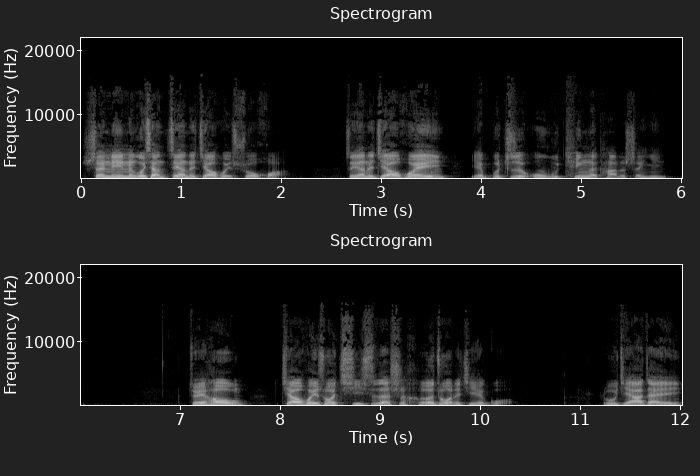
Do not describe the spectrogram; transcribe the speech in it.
圣灵能够像这样的教会说话，这样的教会也不致误听了他的声音。最后，教会所启示的是合作的结果。路加在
